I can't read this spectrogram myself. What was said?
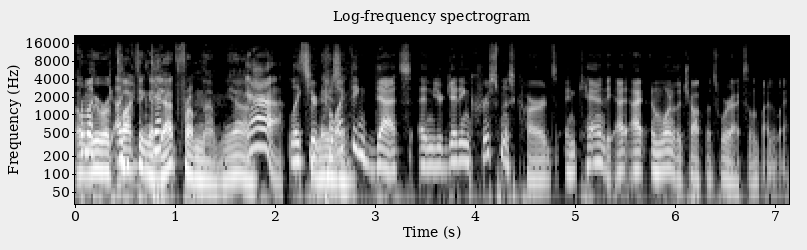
From we a- were a collecting a, debt- debt from them. Yeah, Yeah, like It's you're amazing. collecting debts and you're getting Christmas cards and candy. I, I, and one of the chocolates were excellent, by the way.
